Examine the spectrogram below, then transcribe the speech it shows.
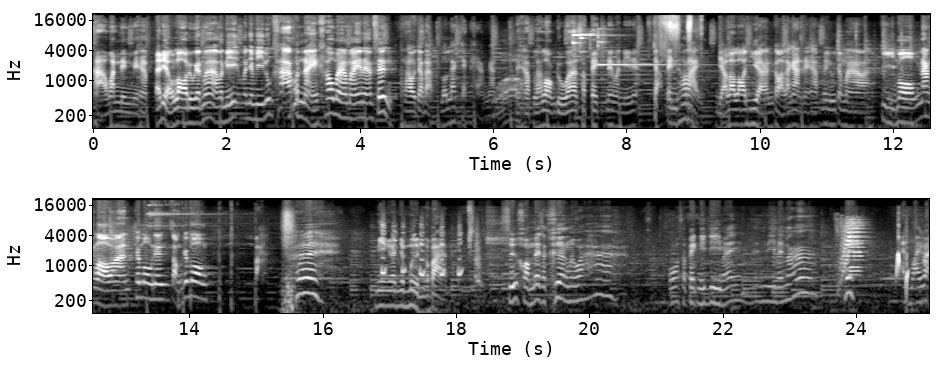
ขาวันหนึ่งนะครับแล้วเดี๋ยวรอดูกันว่าวันนี้มันจะมีลูกค้าคนไหนเข้ามาไหมนะครับ ซึ่งเราจะแบบลดแลกแจกแถมกันนะครับแล้วลองดูว่าสเปคในวันนี้เนี่ยจะเป็นเท่าไหร่ เดี๋ยวเรารอเหยื่อกันก่อนแล้วกันนะครับ ไม่รู้จะมากี่โมง นั่งรอประมาณชั่วโมงหนึ่งสองชั่วโมงไปะเฮ้ยมีเงินจะหมื่นกว่าบาท ซื้อคอมได้สักเครื่องไหมวะโอ้สเปคนี้ดีไหมดีไหมนะเฮ้ยแอดไว้ว่ะ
